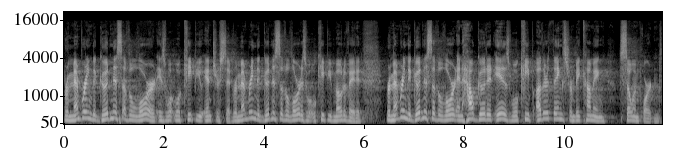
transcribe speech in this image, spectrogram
remembering the goodness of the Lord is what will keep you interested. Remembering the goodness of the Lord is what will keep you motivated. Remembering the goodness of the Lord and how good it is will keep other things from becoming so important.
